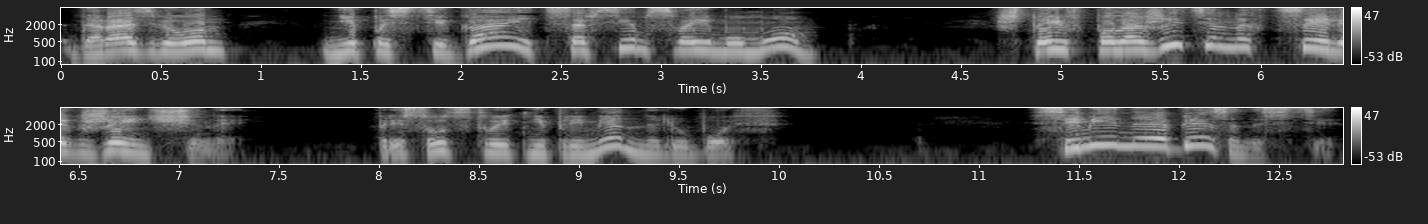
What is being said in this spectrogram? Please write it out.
Да разве он не постигает со всем своим умом, что и в положительных целях женщины присутствует непременно любовь. Семейные обязанности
